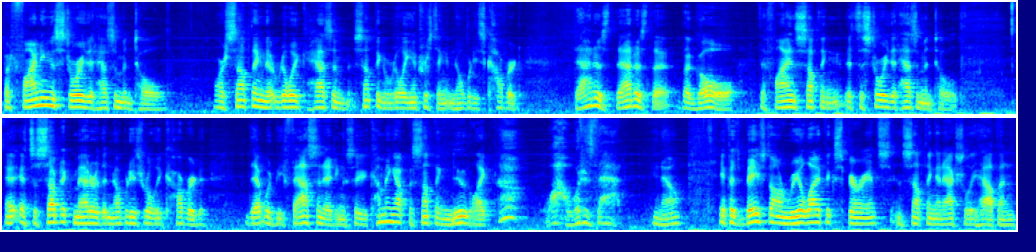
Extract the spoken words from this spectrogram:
But finding a story that hasn't been told, or something that really has some, something really interesting and nobody's covered. That is that is the, the goal to find something. It's a story that hasn't been told. It's a subject matter that nobody's really covered that would be fascinating. So you're coming up with something new, like, oh, wow, what is that? You know, if it's based on real life experience and something that actually happened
